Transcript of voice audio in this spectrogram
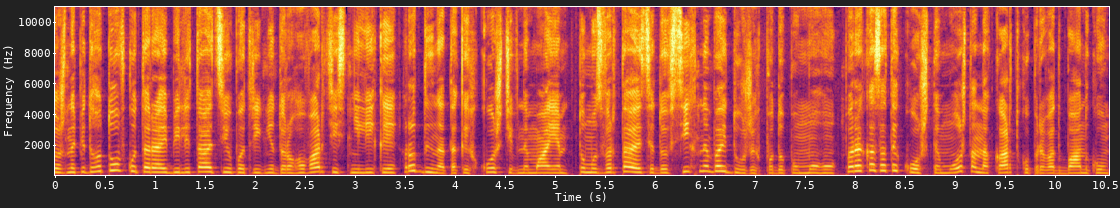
Тож на підготовку та реабілітацію потрібні дороговартісні ліки. Родина таких коштів не має, тому звертається до всіх небайдужих по допомогу. Переказати кошти можна на картку Приватбанку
